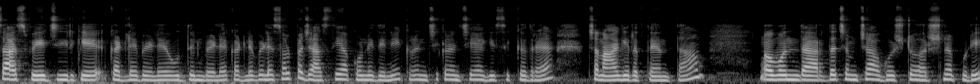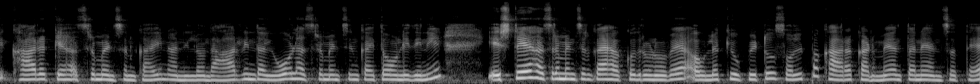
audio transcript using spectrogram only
ಸಾಸಿವೆ, ಜೀರಿಗೆ, ಕಡಲೆಬೇಳೆ, ಉದ್ದಿನಬೇಳೆ, ಕಡಲೆಬೇಳೆ ಸ್ವಲ್ಪ ಜಾಸ್ತಿ ಹಾಕ್ಕೊಂಡಿದ್ದೀನಿ ಕ್ರಂಚಿ ಕ್ರಂಚಿಯಾಗಿ ಸಿಕ್ಕಿದ್ರೆ ಚೆನ್ನಾಗಿರುತ್ತೆ ಅಂತ. ಒಂದು ಅರ್ಧ ಚಮಚ ಆಗೋಷ್ಟು ಅರಿಶಿನ ಪುಡಿ, ಖಾರಕ್ಕೆ ಹಸಿರು ಮೆಣಸಿನ್ಕಾಯಿ. ನಾನು ಇಲ್ಲೊಂದು ಆರರಿಂದ ಏಳು ಹಸಿರು ಮೆಣಸಿನ್ಕಾಯಿ ತೊಗೊಂಡಿದ್ದೀನಿ. ಎಷ್ಟೇ ಹಸಿರು ಮೆಣಸಿನ್ಕಾಯಿ ಹಾಕಿದ್ರೂ ಅವಲಕ್ಕಿ ಉಪ್ಪಿಟ್ಟು ಸ್ವಲ್ಪ ಖಾರ ಕಡಿಮೆ ಅಂತಲೇ ಅನಿಸುತ್ತೆ.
